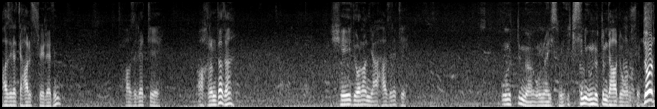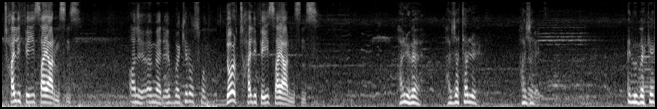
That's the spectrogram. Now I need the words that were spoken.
Hazreti Halit söyledin. Hazreti aklımda da şehit olan ya Hazreti unuttum ya ona ismi. İkisini unuttum daha doğrusu. Dört halifeyi sayar mısınız? Ali, Ömer, Ebu Bekir, Osman. Dört halifeyi sayar mısınız? Halife, Hazreti Ali, Hazreti Ebu Bekir,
